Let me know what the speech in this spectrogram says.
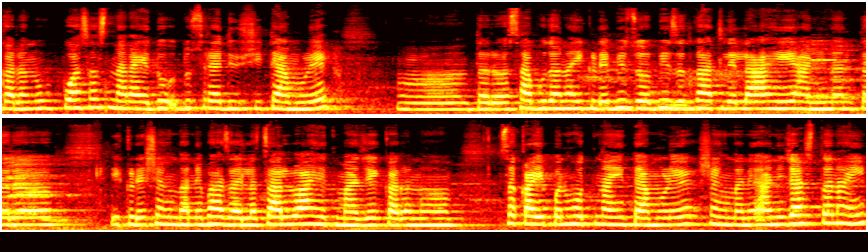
कारण उपवास असणार आहे दु दुसऱ्या दिवशी त्यामुळे तर साबुदाणा इकडे भिज भिजत घातलेला आहे आणि नंतर इकडे शेंगदाणे भाजायला चालू आहेत माझे कारण सकाळी पण होत नाही त्यामुळे शेंगदाणे आणि जास्त नाही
